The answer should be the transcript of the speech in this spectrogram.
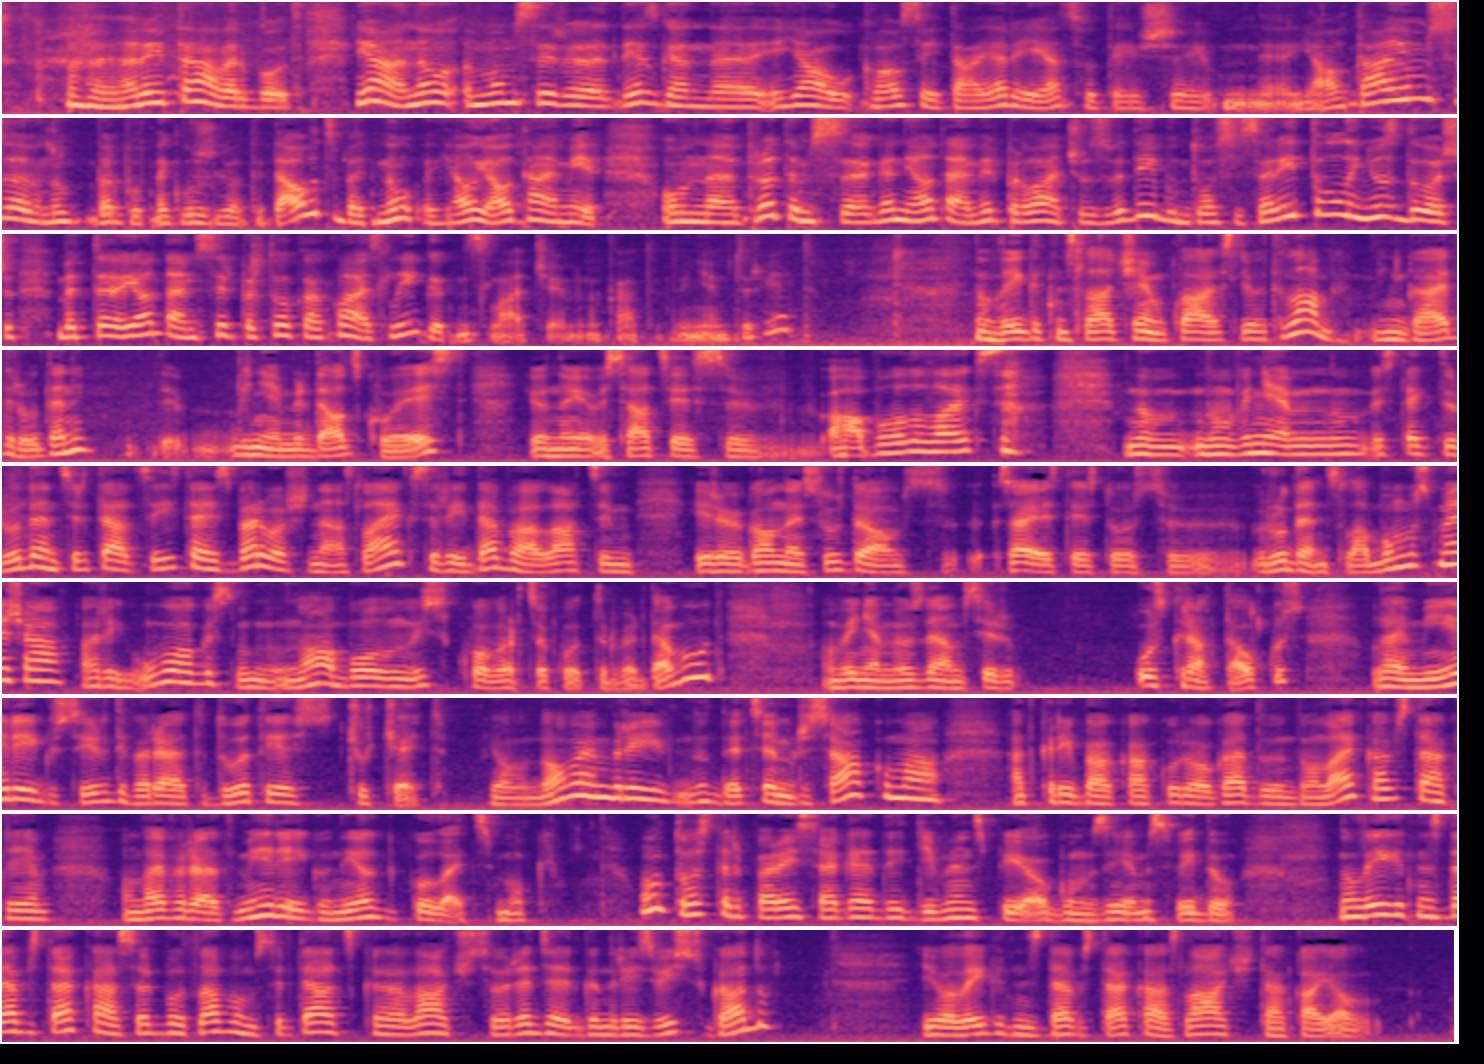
Arī tā var būt. Jā, nu, mums ir diezgan eh, jau klausītāji arī atsūtījuši mm, jautājumus. Nu, varbūt ne gluži ļoti daudz, bet nu, jau jautājumi ir. Un, eh, protams, gan jautājumi ir par lāču uzvedību, un tos es arī tūliņ uzdošu, bet eh, jautājums ir par to, kā klājas līgatnes lāčiem. Nu, kā tad viņiem tur iet? Nu, Līgatnes lāčiem klājas ļoti labi. Viņi gaida rudeni, viņiem ir daudz ko ēst, jo nu jau ir sācies eh, ābola laiks. nu, nu, viņiem, nu, es teiktu, rudens ir tāds īstais barošanās laiks. Arī dabā lācim ir galvenais uzdevums saēsties tos eh, rudens labumus mežā, arī ogas un, un ābolu un visu, ko var sakot, tur var dabūt. Un viņam uzdevums ir uzkrāt taukus, lai mierīgu sirdi varētu doties čučēt jau novembrī, nu, decembrī sākumā, atkarībā no kuro gadu no laika apstākļiem, un lai varētu mierīgi un ilgi gulēt smuki. Un tostarp arī sagaidīt ģimenes pieaugumu ziemas vidū. Nu, līgatnes dabas takās varbūt labums ir tāds, ka lāčus var redzēt gandrīz visu gadu, jo līgatnes dabas takās lāči tā kā jau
